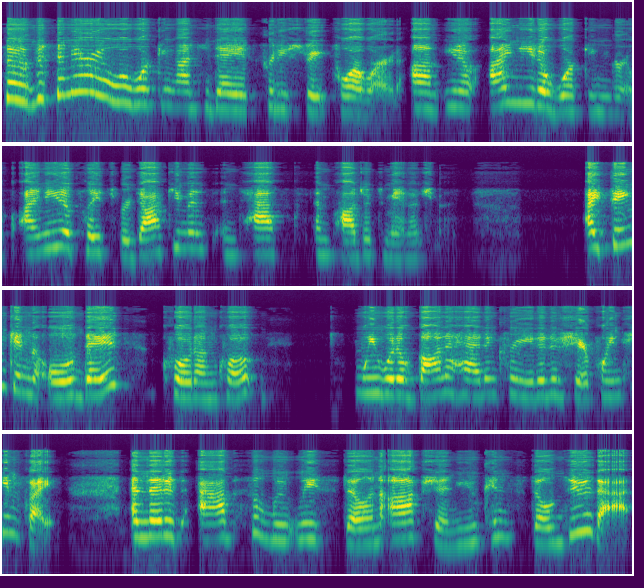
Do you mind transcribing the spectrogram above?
So the scenario we're working on today is pretty straightforward. Um, you know, I need a working group. I need a place for documents and tasks and project management. I think in the old days, quote unquote, we would have gone ahead and created a SharePoint team site. And that is absolutely still an option. You can still do that.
